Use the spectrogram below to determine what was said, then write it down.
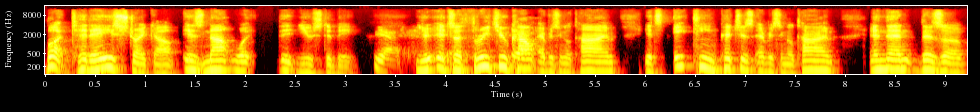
But today's strikeout is not what it used to be. Yeah. It's a 3 2 count yeah. every single time. It's 18 pitches every single time. And then there's a,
